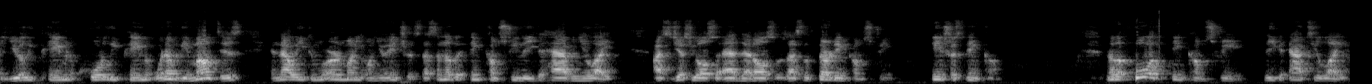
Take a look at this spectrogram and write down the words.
a yearly payment, a quarterly payment, whatever the amount is, and that way you can earn money on your interest. That's another income stream that you can have in your life. I suggest you also add that also. That's the third income stream, interest income. Now the fourth income stream that you can add to your life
